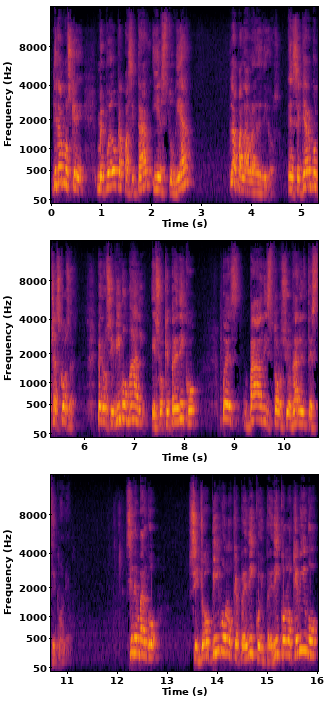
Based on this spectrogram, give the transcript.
Digamos que me puedo capacitar y estudiar la palabra de Dios, enseñar muchas cosas, pero si vivo mal eso que predico, pues va a distorsionar el testimonio. Sin embargo, si yo vivo lo que predico y predico lo que vivo,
